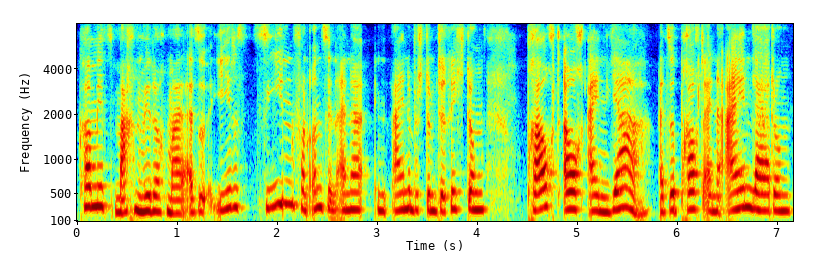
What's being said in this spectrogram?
komm, jetzt machen wir doch mal. Also jedes Ziehen von uns in, einer, in eine bestimmte Richtung braucht auch ein Ja, also braucht eine Einladung,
